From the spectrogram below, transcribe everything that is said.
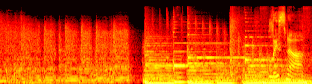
Listener.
